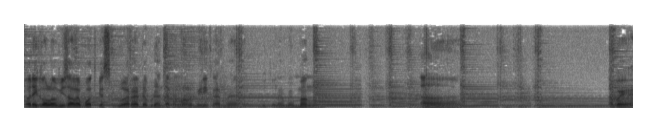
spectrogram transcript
Sorry kalau misalnya podcast gue rada berantakan malam ini karena kebetulan memang uh, apa ya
